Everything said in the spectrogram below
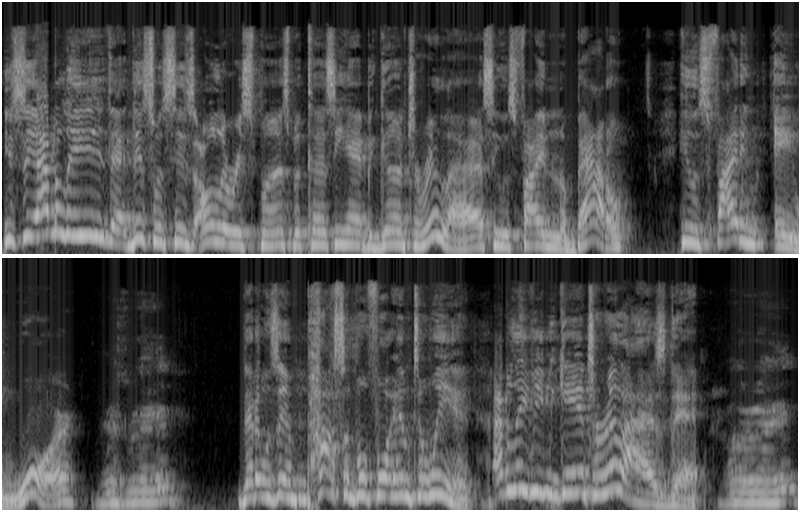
You see, I believe that this was his only response because he had begun to realize he was fighting a battle. He was fighting a war That's right. that it was impossible for him to win. I believe he began to realize that. All right.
